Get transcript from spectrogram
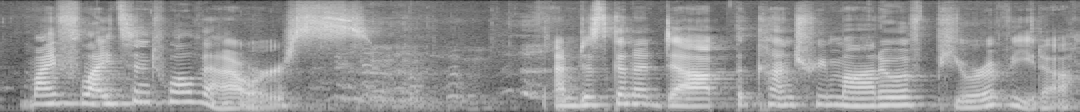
my flight's in 12 hours. I'm just going to adopt the country motto of Pura Vida.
